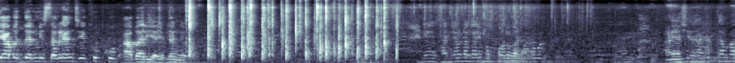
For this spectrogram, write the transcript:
त्याबद्दल मी सगळ्यांचे खूप खूप आभारी आहे. धन्यवाद. आणि राहतात थांबा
